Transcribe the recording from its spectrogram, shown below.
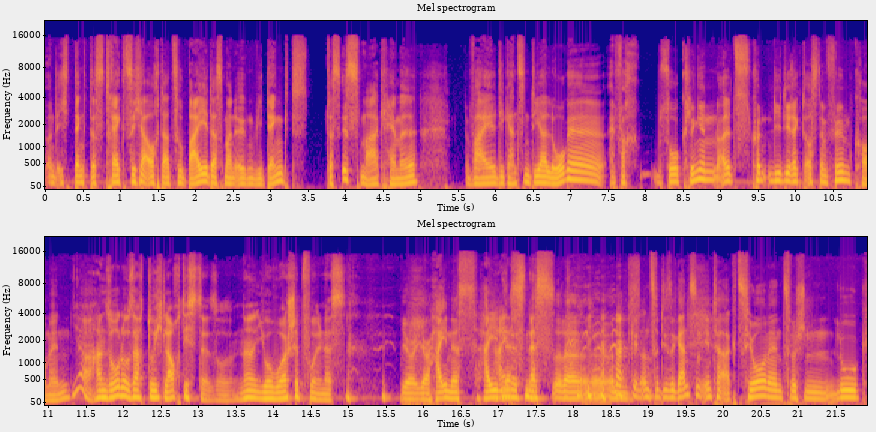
und ich denke, das trägt sicher auch dazu bei, dass man irgendwie denkt, das ist Mark Hamill, weil die ganzen Dialoge einfach so klingen, als könnten die direkt aus dem Film kommen. Ja, Han Solo sagt durchlauchtigste, so, ne, your worshipfulness. Your, your Highness, Highnessness oder äh, und, genau. und so diese ganzen Interaktionen zwischen Luke,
